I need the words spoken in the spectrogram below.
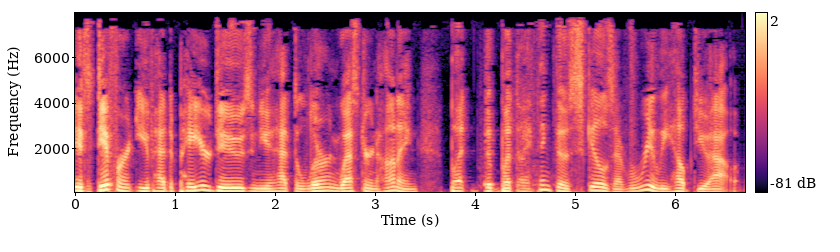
it's different. You've had to pay your dues and you had to learn western hunting, but the, but I think those skills have really helped you out.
